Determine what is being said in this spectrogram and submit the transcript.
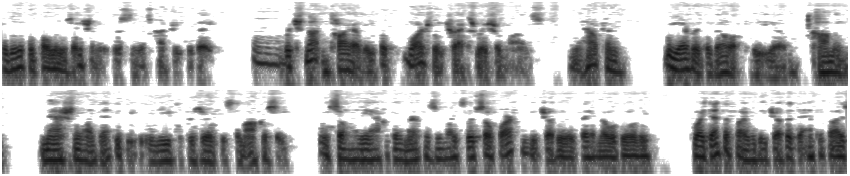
political polarization that exists in this country today mm-hmm. which not entirely, but largely tracks racial lines. I mean, how can we ever develop the uh, common national identity that we need to preserve this democracy? So many African Americans and whites live so far from each other that they have no ability to identify with each other, to empathize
